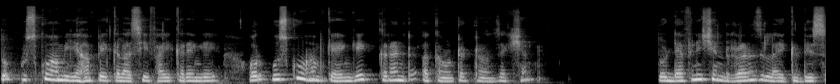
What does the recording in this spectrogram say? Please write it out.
तो उसको हम यहाँ पे क्लासीफाई करेंगे और उसको हम कहेंगे करंट अकाउंट ट्रांजैक्शन तो डेफिनेशन रनज लाइक दिस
